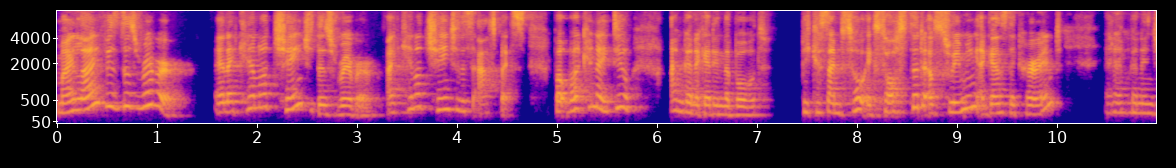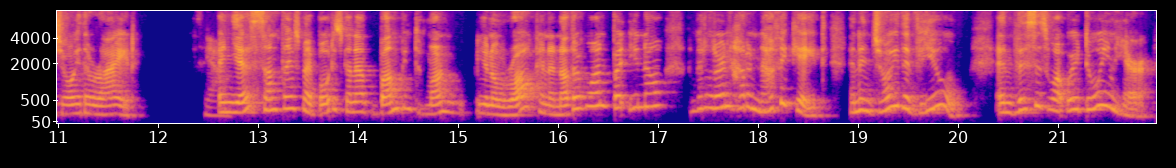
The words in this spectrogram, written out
my life is this river and I cannot change this river. I cannot change these aspects. But what can I do? I'm going to get in the boat because I'm so exhausted of swimming against the current and I'm going to enjoy the ride. Yeah. And yes, sometimes my boat is going to bump into one, you know, rock and another one, but you know, I'm going to learn how to navigate and enjoy the view. And this is what we're doing here.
